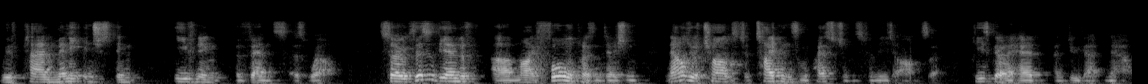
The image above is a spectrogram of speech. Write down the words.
We've planned many interesting evening events as well. So this is the end of uh, my formal presentation. Now's your chance to type in some questions for me to answer. Please go ahead and do that now.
